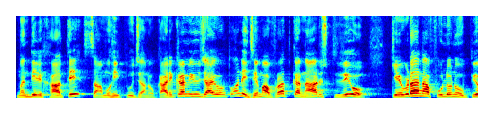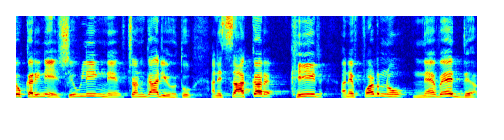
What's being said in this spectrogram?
મંદિર ખાતે સામૂહિક પૂજાનો કાર્યક્રમ યોજાયો હતો અને જેમાં વ્રત કરનાર સ્ત્રીઓ કેવડાના ફૂલોનો ઉપયોગ કરીને શિવલિંગને શણગાર્યું હતું અને સાકર ખીર અને ફળનો નૈવેદ્ય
